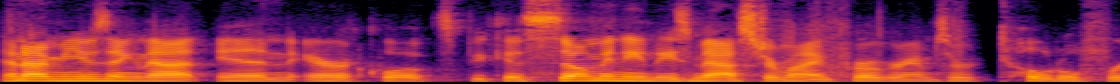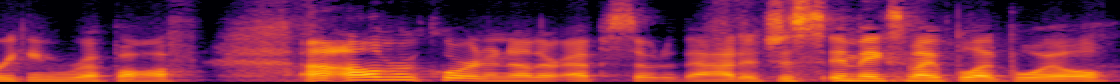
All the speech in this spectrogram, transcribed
And I'm using that in air quotes because so many of these mastermind programs are total freaking ripoff. Uh, I'll record another episode of that. It just it makes my blood boil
